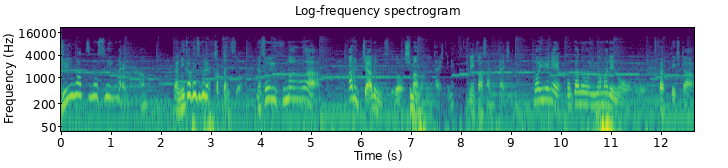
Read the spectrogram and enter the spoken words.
10月の末ぐらいかな。だから2ヶ月ぐらいかかったんですよ。そういう不満はあるっちゃあるんですけど、シマノに対してね、メーカーさんに対して。とはいえね、他の今までの使ってきた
